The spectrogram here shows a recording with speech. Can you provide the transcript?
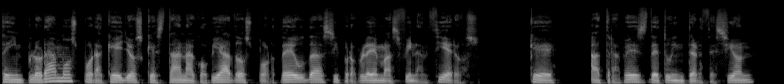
te imploramos por aquellos que están agobiados por deudas y problemas financieros, que, a través de tu intercesión,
